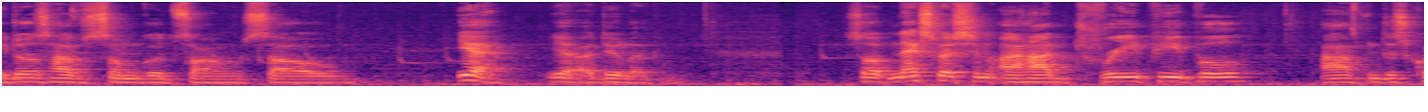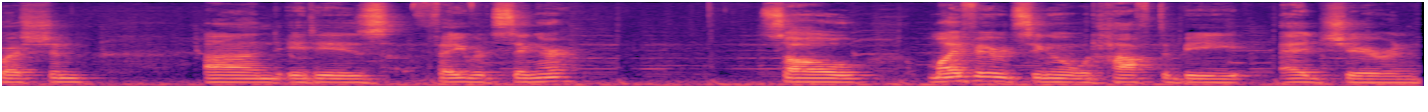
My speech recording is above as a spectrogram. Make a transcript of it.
he does have some good songs. So yeah, yeah, I do like him. So next question, I had three people ask me this question, and it is favorite singer. So my favorite singer would have to be Ed Sheeran,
